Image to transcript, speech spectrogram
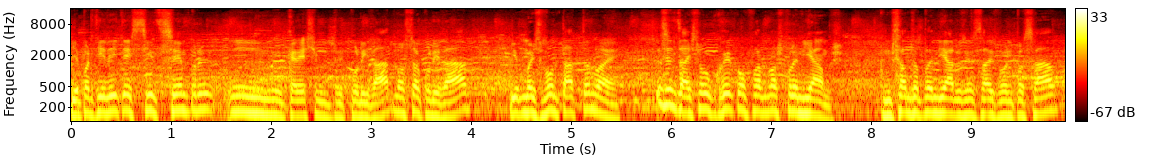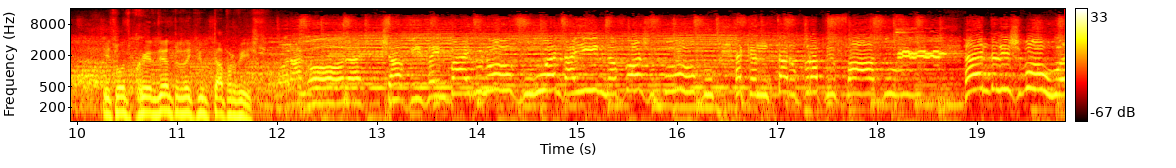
e a partir daí tem sido sempre um acréscimo de qualidade, não só qualidade, mas de vontade também. Os ensaios estão a correr conforme nós planeámos. Começámos a planear os ensaios do ano passado e estão a decorrer dentro daquilo que está previsto. Ora agora já vive em bairro novo Anda aí na voz do povo a cantar o próprio fado Anda Lisboa,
